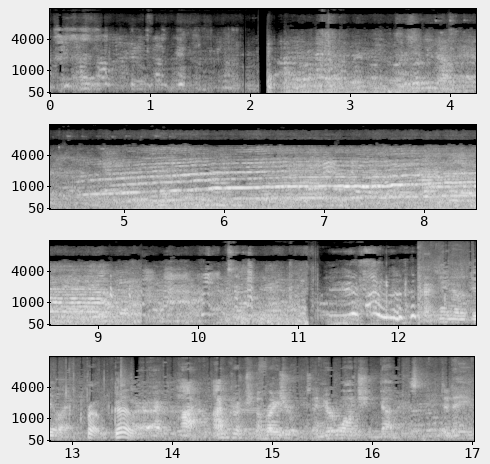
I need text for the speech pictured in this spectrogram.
You know, do it. Bro, go. Alright, Hi, I'm Christian Frazier, and you're watching Dummies. Today,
